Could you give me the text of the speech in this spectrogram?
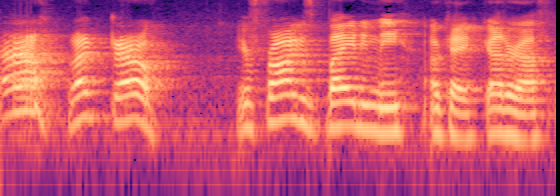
Ah, let go. Your frog is biting me. Okay, got her off.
